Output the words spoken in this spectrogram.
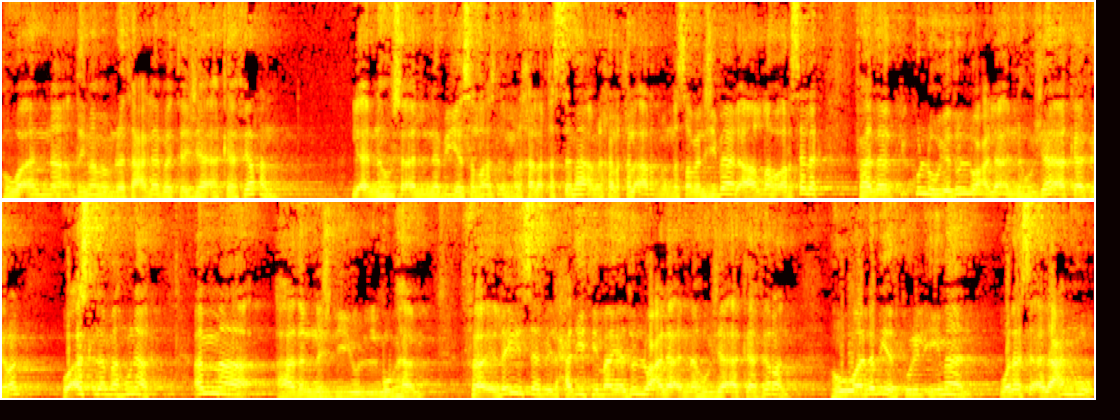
هو أن ضمام بن ثعلبة جاء كافرا لأنه سأل النبي صلى الله عليه وسلم من خلق السماء من خلق الأرض من نصب الجبال آه الله أرسلك. فهذا كله يدل على أنه جاء كافرا وأسلم هناك. أما هذا النجدي المبهم فليس في الحديث ما يدل على أنه جاء كافرا. هو لم يذكر الإيمان ولا سأل عنه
